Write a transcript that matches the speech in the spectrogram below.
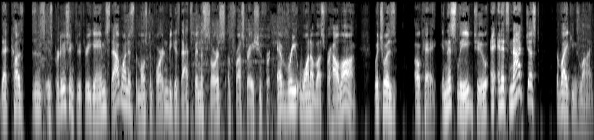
that Cousins is producing through three games. That one is the most important because that's been the source of frustration for every one of us for how long, which was okay in this league, too. And, and it's not just the Vikings line.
